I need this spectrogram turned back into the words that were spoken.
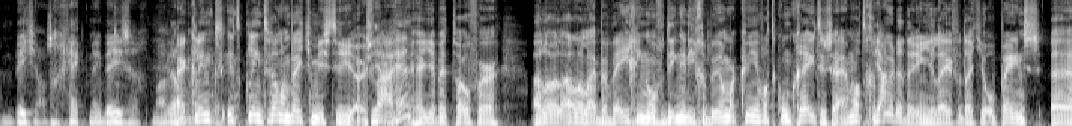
een beetje als een gek mee bezig. Maar wel het, klinkt, het klinkt wel een beetje mysterieus. Ja, hè? Je bent over allerlei bewegingen of dingen die gebeuren. Maar kun je wat concreter zijn? Wat gebeurde ja. er in je leven dat je opeens uh,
